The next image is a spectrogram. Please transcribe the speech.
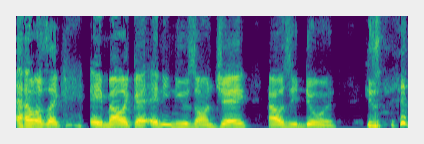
Alan was like, hey Malachi, any news on Jay? How's he doing? He's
